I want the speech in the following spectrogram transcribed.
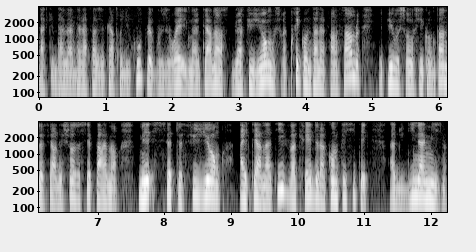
dans la, dans la, phase 4 du couple, vous aurez une alternance. De la fusion, vous serez très content d'être ensemble, et puis vous serez aussi content de faire des choses séparément. Mais cette fusion alternative va créer de la complicité, hein, du dynamisme.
